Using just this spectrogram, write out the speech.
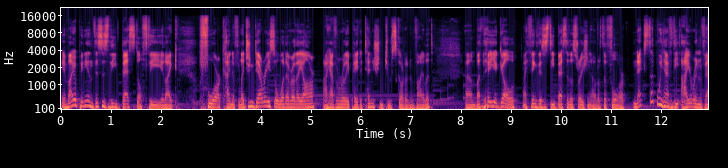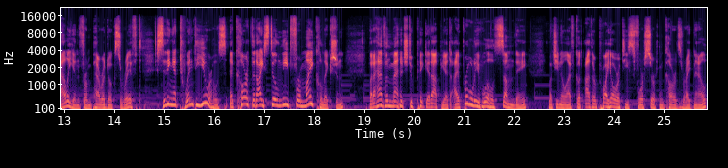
in my opinion, this is the best of the, like, four kind of legendaries or whatever they are. I haven't really paid attention to Scarlet and Violet. Um, but there you go. I think this is the best illustration out of the four. Next up, we have the Iron Valiant from Paradox Rift, sitting at 20 euros, a card that I still need for my collection, but I haven't managed to pick it up yet. I probably will someday, but you know, I've got other priorities for certain cards right now.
